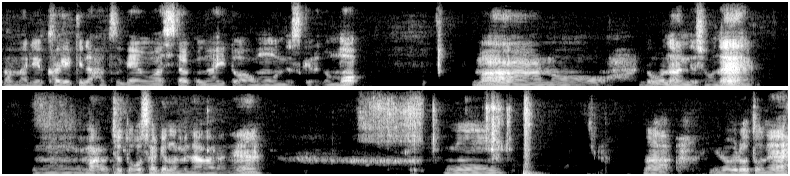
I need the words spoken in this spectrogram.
あまり過激な発言はしたくないとは思うんですけれども、まあ、あの、どうなんでしょうね。うん、まあ、ちょっとお酒飲みながらね。うん。まあ、いろいろとね、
